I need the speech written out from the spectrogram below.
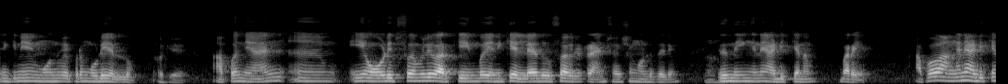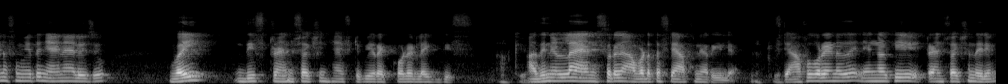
എനിക്കിനി മൂന്ന് പേപ്പറും കൂടിയേ ഉള്ളൂ. ഓക്കെ അപ്പോൾ ഞാൻ ഈ ഓഡിറ്റ് ഫേമിൽ വർക്ക് ചെയ്യുമ്പോൾ എനിക്ക് എല്ലാ ദിവസവും അവർ ട്രാൻസാക്ഷൻ കൊണ്ടുതരും. ഇത് നീ ഇങ്ങനെ അടിക്കണം പറയും. അപ്പോൾ അങ്ങനെ അടിക്കുന്ന സമയത്ത് ഞാൻ ആലോചിച്ചു why this transaction have to be recorded like this അതിനുള്ള ആൻസർ അവിടുത്തെ സ്റ്റാഫിന് അറിയില്ല. സ്റ്റാഫ് പറയുന്നത് ഞങ്ങൾക്ക് ഈ ട്രാൻസാക്ഷൻ തരും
